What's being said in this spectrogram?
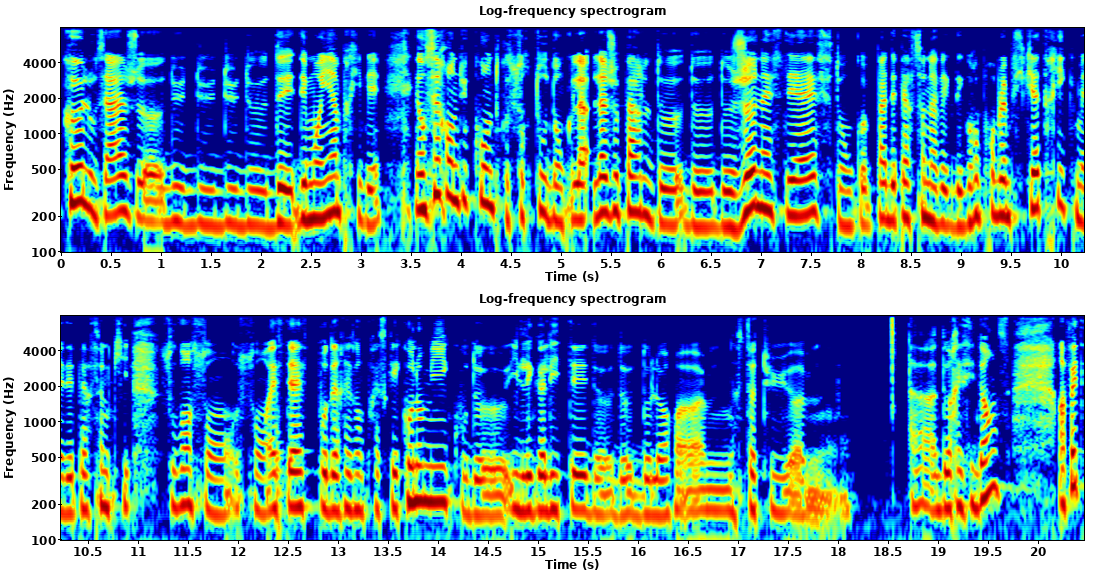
que l'usage du, des, moyens privés. Et on s'est rendu compte que surtout, donc là, je parle de, jeunes SDF, donc pas des personnes avec des gros problèmes psychiatriques, mais des personnes qui souvent sont, SDF pour des raisons presque économiques ou de illégalité de, leur statut euh, de résidence, en fait,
